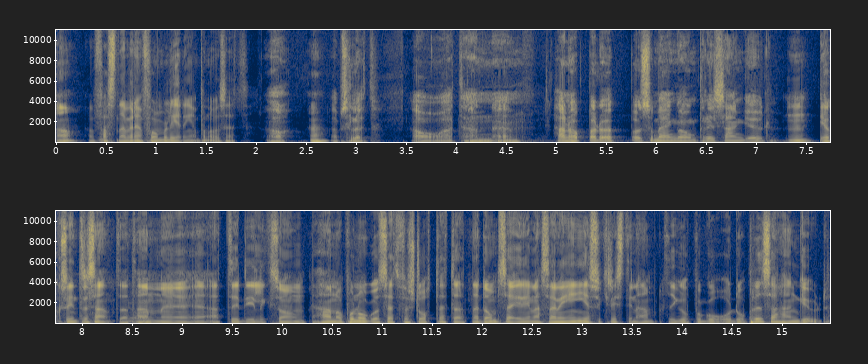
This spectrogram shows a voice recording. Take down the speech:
ja, han fastnar vid den formuleringen på något sätt. Ja, ja. absolut. Ja, att han, eh, han hoppade upp och som en gång prisade han Gud. Mm. Det är också intressant att, ja. han, eh, att det liksom, han har på något sätt förstått detta. Att när de säger i Nazaren Jesu Kristi namn, stig upp och gå, och då prisar han Gud.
